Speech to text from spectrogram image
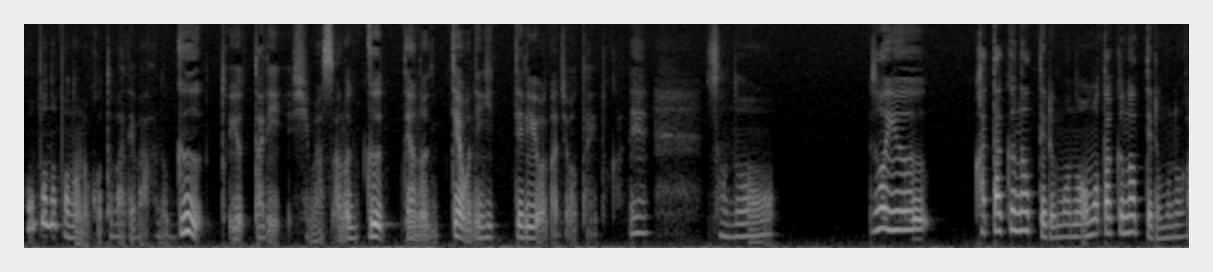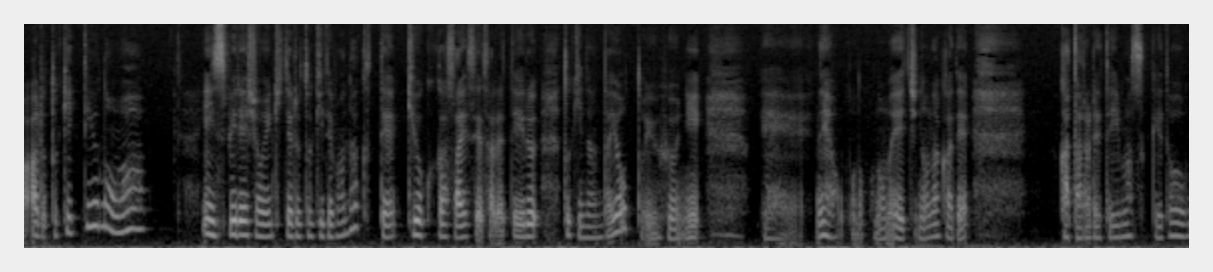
ほんぽのぽのの言葉ではあのグーと言ったりします。あのグーってあの手を握ってるような状態とかね。そのそういう硬くなってるもの重たくなってるものがある時っていうのはインスピレーション生きてる時ではなくて記憶が再生されている時なんだよというふうに、えー、ねほぽのぽの英知の中で語られていますけど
